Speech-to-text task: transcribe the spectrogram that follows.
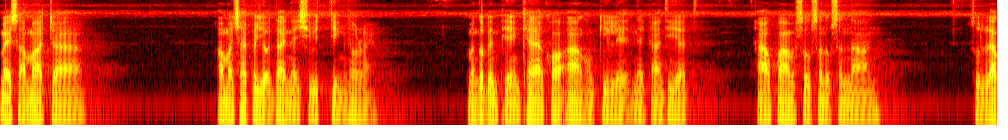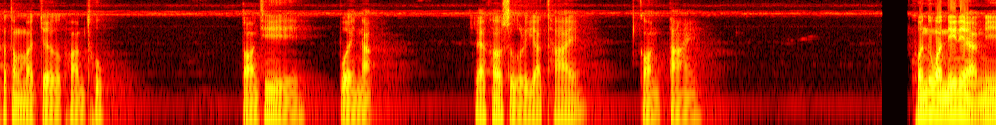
ไม่สามารถจะเอามาใช้ประโยชน์ได้ในชีวิตจริงเท่าไหร่ มันก็เป็นเพียงแค่ข้ออ้างของกิเลสในการที่จะหาความสุขสนุกสนาน สุดแล้วก็ต้องมาเจอกับความทุกข์ ตอนที่ป่วยหนัก และเข้าสู่ระยะท้ายก่อนตาย คนทุกวันนี้เนี่ยมี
